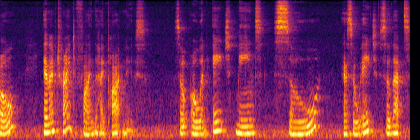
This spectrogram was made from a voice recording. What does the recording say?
O, and I'm trying to find the hypotenuse. So O and H means so, S-O-H, so that's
